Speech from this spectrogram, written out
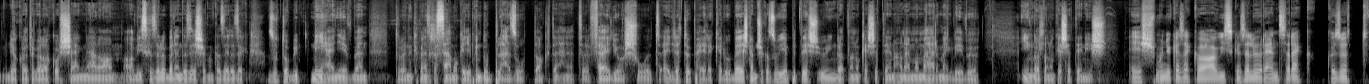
gyakorlatilag a lakosságnál a, a vízkezelő berendezéseknek, azért ezek az utóbbi néhány évben tulajdonképpen ezek a számok egyébként duplázódtak, tehát felgyorsult, egyre több helyre kerül be, és nem csak az új építésű ingatlanok esetén, hanem a már meglévő ingatlanok esetén is. És mondjuk ezek a vízkezelő rendszerek között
